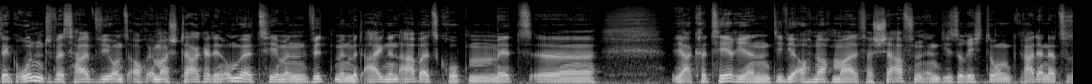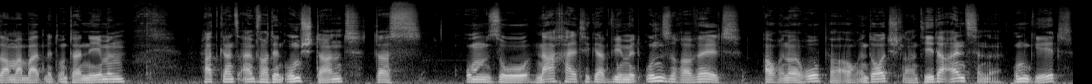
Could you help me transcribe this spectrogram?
der Grund, weshalb wir uns auch immer stärker den Umweltthemen widmen, mit eigenen Arbeitsgruppen, mit äh, ja, Kriterien, die wir auch nochmal verschärfen in diese Richtung, gerade in der Zusammenarbeit mit Unternehmen, hat ganz einfach den Umstand, dass umso nachhaltiger wir mit unserer Welt, auch in Europa, auch in Deutschland, jeder Einzelne umgeht,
